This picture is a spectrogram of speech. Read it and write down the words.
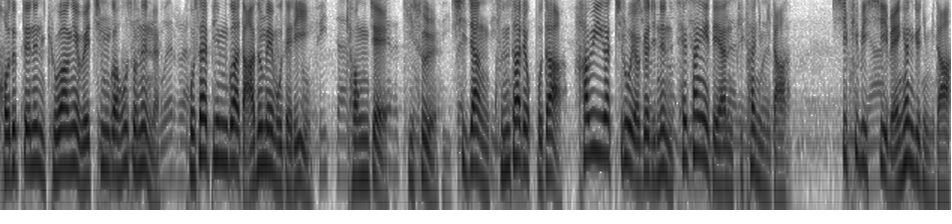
거듭되는 교황의 외침과 호소는 보살핌과 나눔의 모델이 경제, 기술, 시장, 군사력보다 하위 가치로 여겨지는 세상에 대한 비판입니다. CPBC 맹현균입니다.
